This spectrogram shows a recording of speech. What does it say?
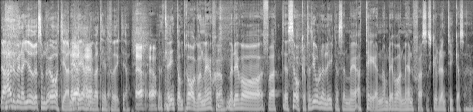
Det hade mina djuret som du åt, ja. Det hade ja. varit helt sjukt, ja. ja, ja. Jag tänkte om Prag var en människa, men det var för att eh, Sokrates gjorde den liknelsen med Aten. Om det var en människa så skulle den tycka så här.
